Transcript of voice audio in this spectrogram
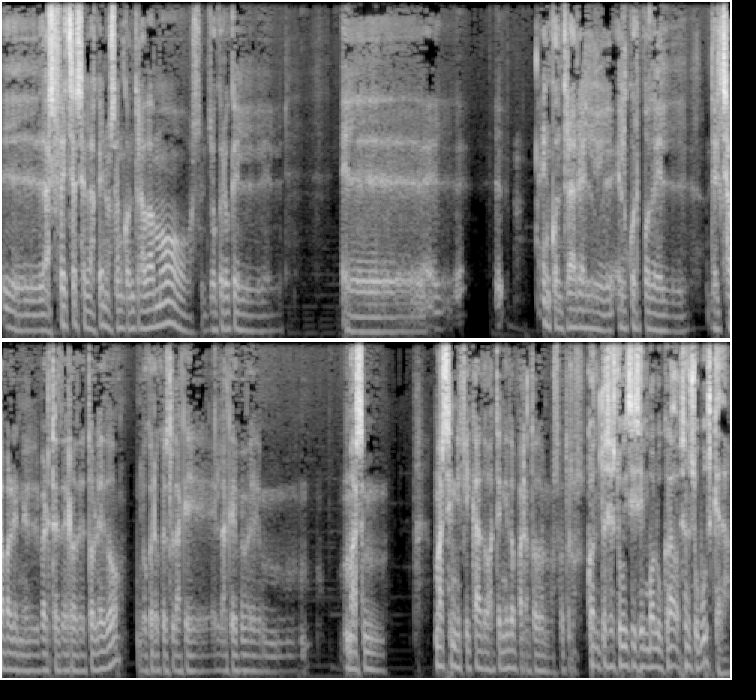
las fechas en las que nos encontrábamos, yo creo que el, encontrar el, cuerpo del, chaval en el vertedero de Toledo, yo creo que es la que, la que eh, más, más significado ha tenido para todos nosotros. ¿Cuántos estuvisteis involucrados en su búsqueda?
